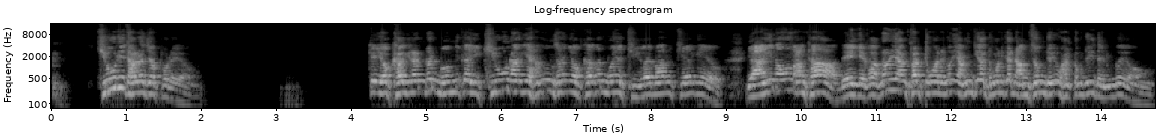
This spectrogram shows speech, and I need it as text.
기운이 달라져 버려요. 그 역학이라는 건 뭡니까? 이 기운학이 항상 역학은 뭐예요? 기가 많은 기학이에요. 양이 너무 많다. 네 개가. 그럼 양팔 동안에 건 양기가 동하니까 남성적이고 활동적이 되는 거예요.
